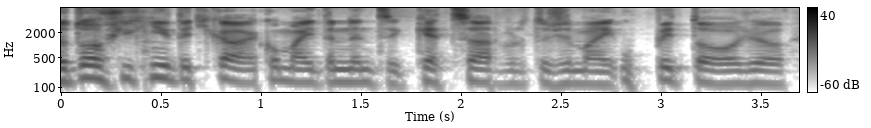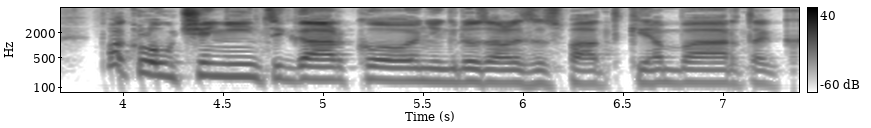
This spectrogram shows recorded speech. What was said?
do toho všichni teďka jako mají tendenci kecat, protože mají upito, že jo. Pak loučení, cigárko, někdo zalezl zpátky na bar, tak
